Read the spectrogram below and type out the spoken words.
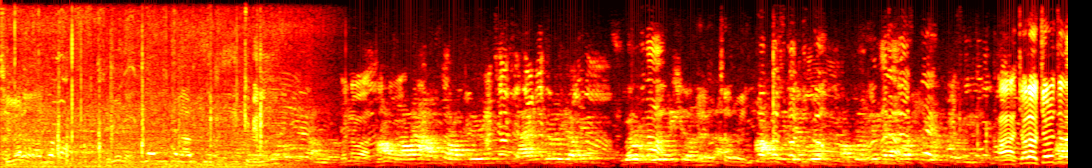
ছিল না ছিল না একটু বেরিয়ে ধন্যবাদ ধন্যবাদ হ্যাঁ চলো চলো চলো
